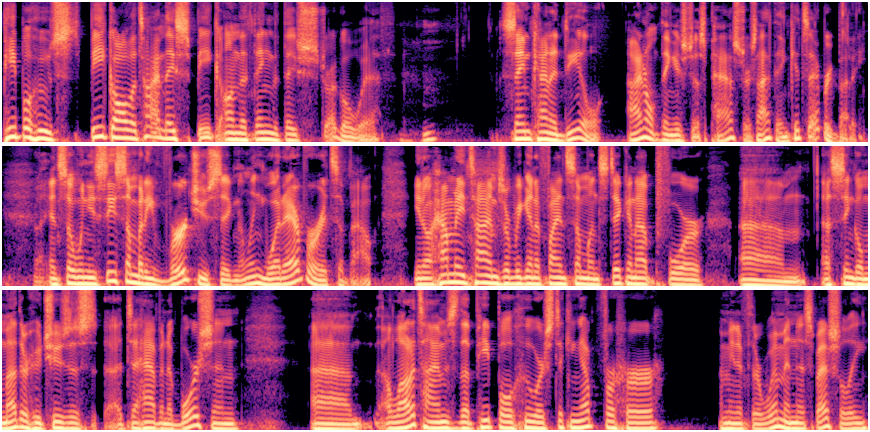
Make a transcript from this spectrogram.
people who speak all the time, they speak on the thing that they struggle with. Same kind of deal. I don't think it's just pastors. I think it's everybody. Right. And so when you see somebody virtue signaling, whatever it's about, you know, how many times are we going to find someone sticking up for um, a single mother who chooses uh, to have an abortion? Um, a lot of times, the people who are sticking up for her I mean, if they're women, especially,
